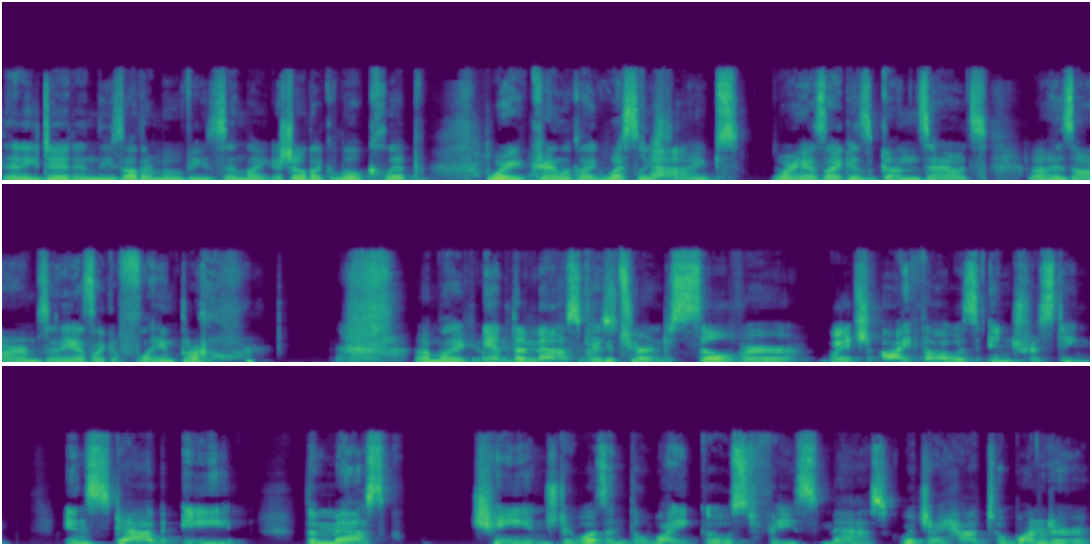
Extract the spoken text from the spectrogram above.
than he did in these other movies. And like it showed like a little clip where he kind of looked like wesley yeah. snipes or he has like his guns out, uh, his arms, and he has like a flamethrower. I'm like, and the mask has turned silver, which I thought was interesting. In Stab Eight, the mask changed. It wasn't the white ghost face mask, which I had to wonder right.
